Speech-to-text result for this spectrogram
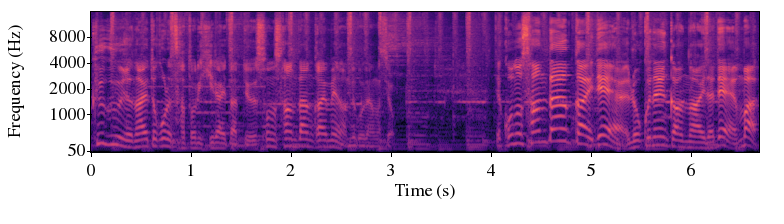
苦行じゃないところで悟り開いたっていうその3段階目なんでございますよ。でこの3段階で6年間の間でまあ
